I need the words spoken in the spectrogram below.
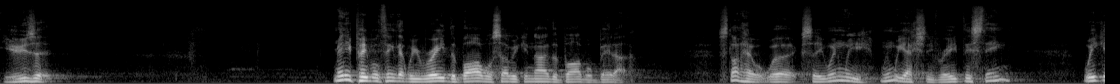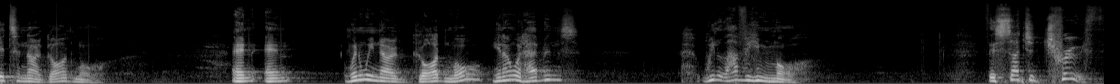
use it. Many people think that we read the Bible so we can know the Bible better. It's not how it works. See, when we, when we actually read this thing, we get to know God more. And, and when we know God more, you know what happens? We love Him more. There's such a truth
